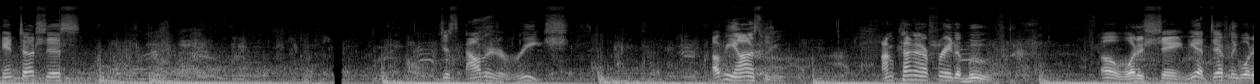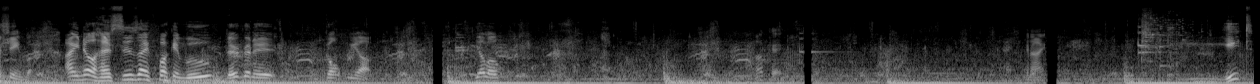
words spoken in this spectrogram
Can't touch this. Just out of the reach. I'll be honest with you. I'm kind of afraid to move. Oh, what a shame. Yeah, definitely what a shame. But I know, as soon as I fucking move, they're gonna gulp me up. Yellow. Okay. Can I? Yeet.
